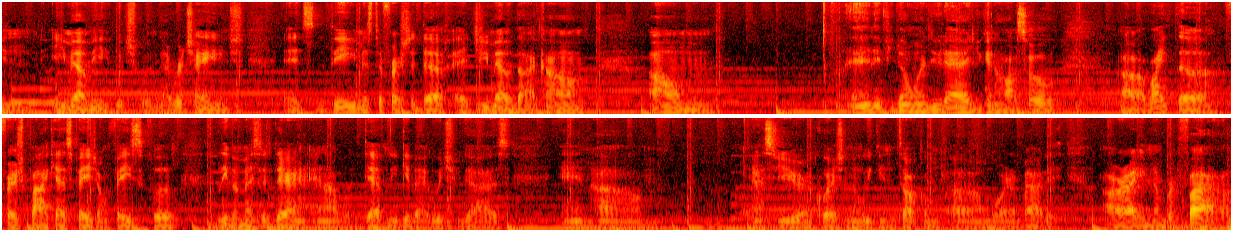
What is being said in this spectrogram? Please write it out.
you can email me, which will never change. It's the Mr. Fresh to Death at gmail.com. Um, and if you don't want to do that, you can also uh, like the Fresh Podcast page on Facebook, leave a message there, and I will definitely get back with you guys and um, answer your question, and we can talk uh, more about it. All right, number five,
